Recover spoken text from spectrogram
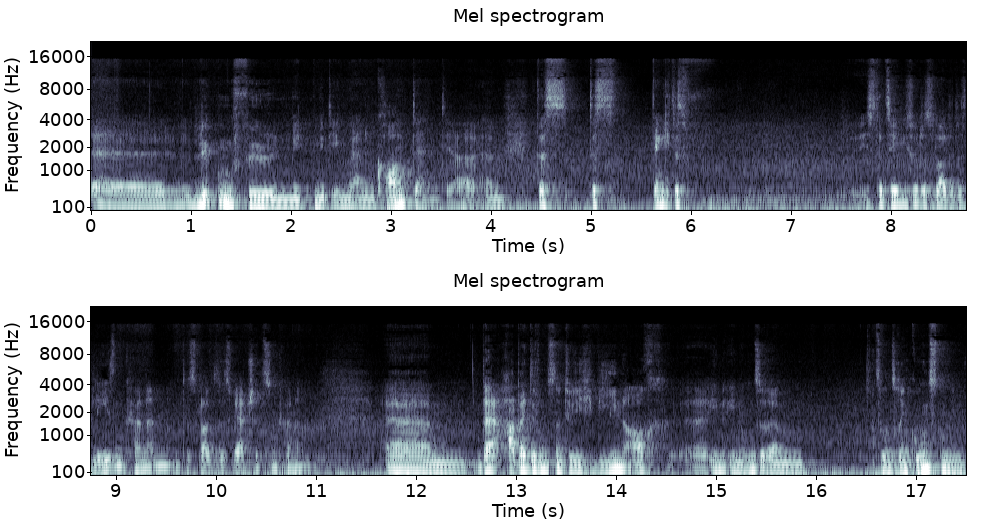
äh, Lücken füllen mit, mit irgendeinem Content. Ja. Ähm, das, das denke ich, das ist tatsächlich so, dass Leute das lesen können und dass Leute das wertschätzen können. Ähm, da arbeitet uns natürlich Wien auch äh, in, in unserem, zu unseren Gunsten.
